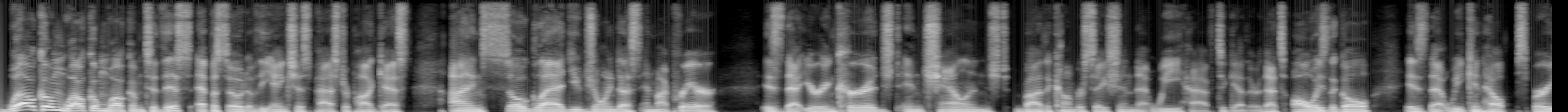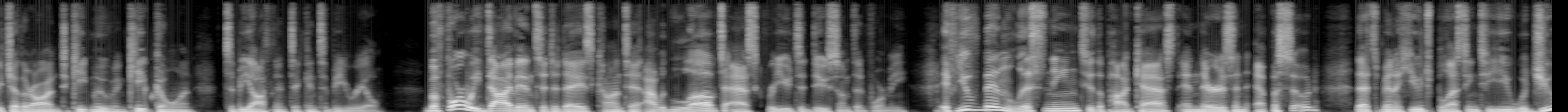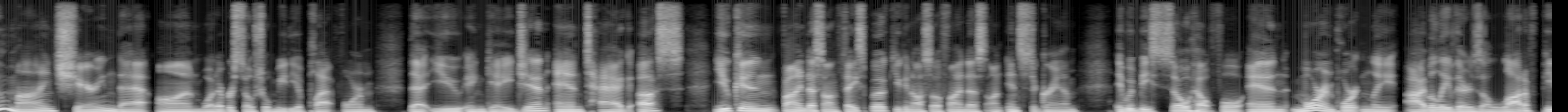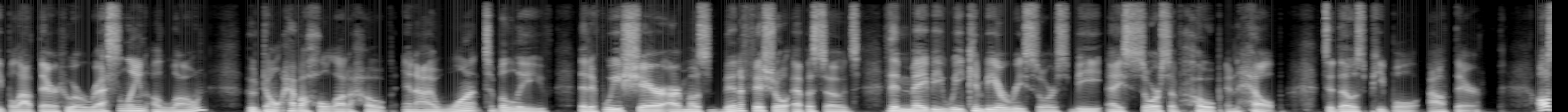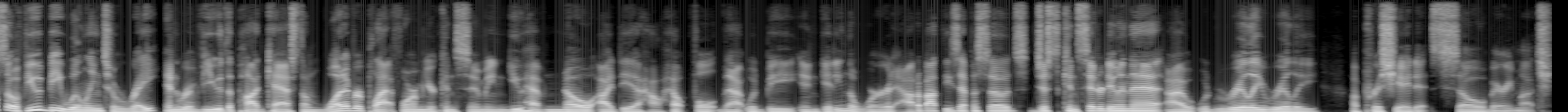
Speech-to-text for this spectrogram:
Welcome, welcome, welcome to this episode of the Anxious Pastor Podcast. I'm so glad you joined us, and my prayer is that you're encouraged and challenged by the conversation that we have together. That's always the goal is that we can help spur each other on to keep moving, keep going, to be authentic and to be real. Before we dive into today's content, I would love to ask for you to do something for me. If you've been listening to the podcast and there's an episode that's been a huge blessing to you, would you mind sharing that on whatever social media platform that you engage in and tag us? You can find us on Facebook. You can also find us on Instagram. It would be so helpful. And more importantly, I believe there's a lot of people out there who are wrestling alone who don't have a whole lot of hope. And I want to believe that if we share our most beneficial episodes, then maybe we can be a resource, be a source of hope and help to those people out there. Also, if you'd be willing to rate and review the podcast on whatever platform you're consuming, you have no idea how helpful that would be in getting the word out about these episodes. Just consider doing that. I would really, really appreciate it so very much.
